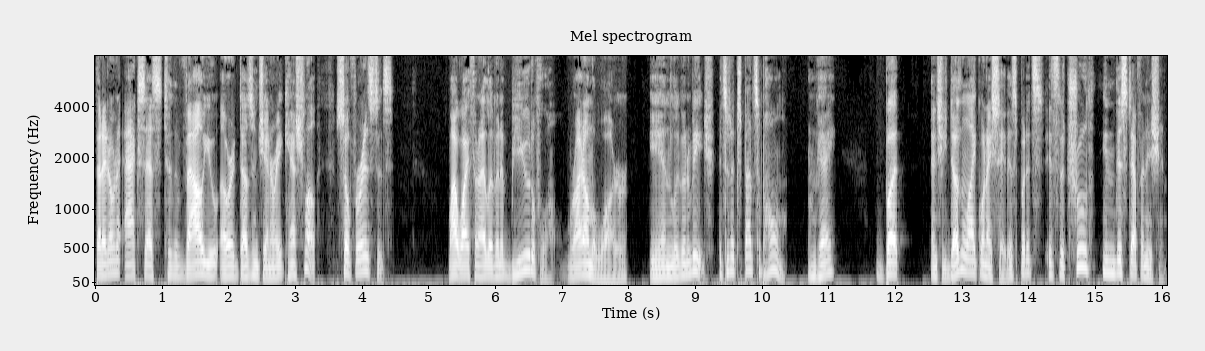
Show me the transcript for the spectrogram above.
that I don't have access to the value or it doesn't generate cash flow. So, for instance, my wife and I live in a beautiful home right on the water in Laguna Beach. It's an expensive home, okay? But and she doesn't like when I say this, but it's it's the truth in this definition.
